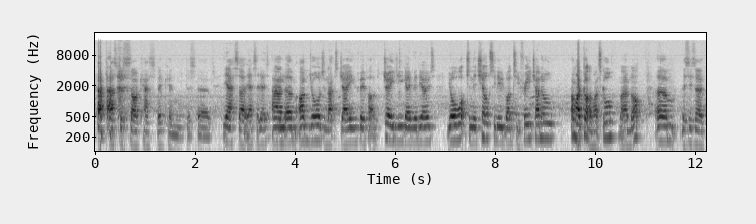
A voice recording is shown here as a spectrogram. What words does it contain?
that's just sarcastic and disturbed. yes, uh, yes, it is. And um, I'm George, and that's James. We're part of JG Game Videos. You're watching the Chelsea Dude One Two Three channel. Oh my god, I might score. No, I'm not. Um, This is a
